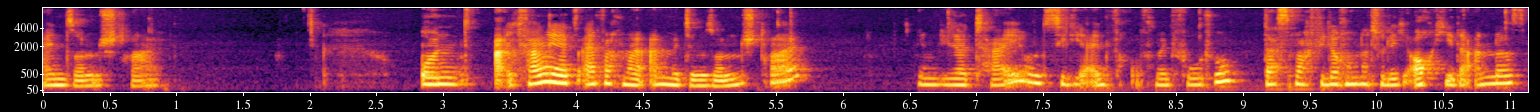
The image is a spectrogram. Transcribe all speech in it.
einen Sonnenstrahl. Und ah, ich fange jetzt einfach mal an mit dem Sonnenstrahl. Ich nehme die Datei und ziehe die einfach auf mein Foto. Das macht wiederum natürlich auch jeder anders.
